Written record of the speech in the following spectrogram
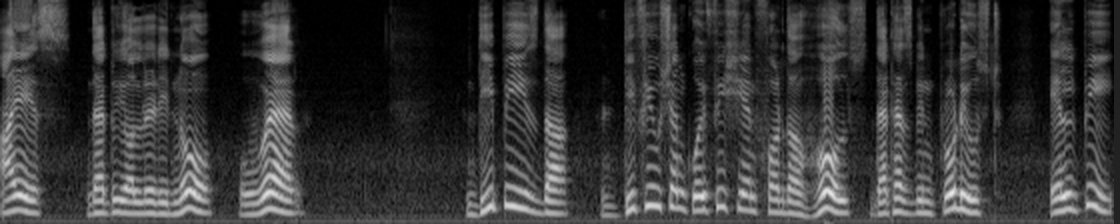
Is that we already know where dP is the diffusion coefficient for the holes that has been produced, Lp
